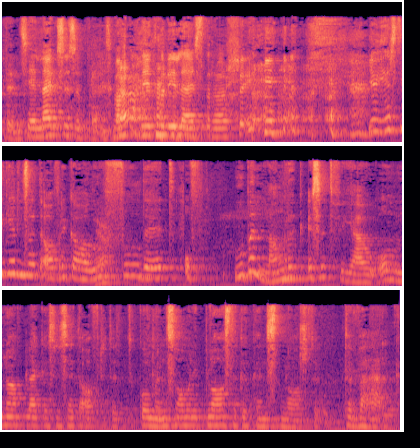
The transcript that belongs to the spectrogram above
Prins, jy lyk soos 'n prins, maar net vir die luisteraars. Jou eerste keer in Suid-Afrika, hoe ja. voel dit of Hoe belangrik is dit vir jou om na plekke soos Suid-Afrika te kom en saam met die plaaslike kunstenaars te, te werk?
